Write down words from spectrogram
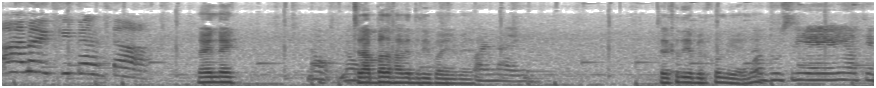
ਆ ਲੈ ਕੀ ਟੈਸਟਾ ਨਹੀਂ ਨਹੀਂ। ਨੋ ਨੋ ਜਰਾਬਾਂ ਦਿਖਾ ਕੇ ਦਦੀ ਪਾਈ ਪਿਆ ਪੜਨਾ ਹੈ ਤਿਲਕਦੀ ਬਿਲਕੁਲ ਨਹੀਂ ਹੈ ਨਾ। ਔਰ ਦੂਸਰੀ ਇਹ ਜਿਹੜੀ ਉੱਥੇ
